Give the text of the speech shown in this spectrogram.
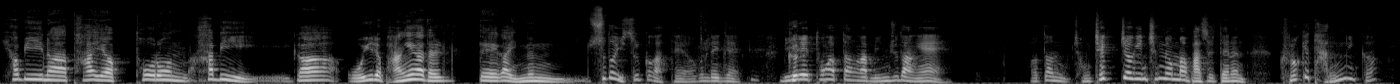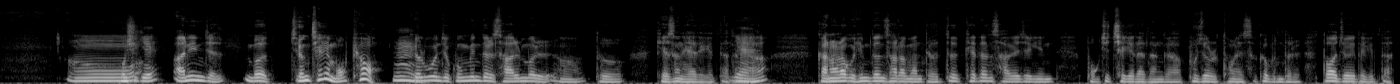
협의나 타협, 토론, 합의가 오히려 방해가 될 때가 있는 수도 있을 것 같아요. 근데 이제 미래통합당과 민주당의 어떤 정책적인 측면만 봤을 때는 그렇게 다릅니까? 어, 보시기에? 아니 이제 뭐 정책의 목표 음. 결국 이제 국민들 삶을 어, 더 개선해야 되겠다든가 예. 가난하고 힘든 사람한테 어떻게든 사회적인 복지 체계라든가 부조를 통해서 그분들을 도와줘야 되겠다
